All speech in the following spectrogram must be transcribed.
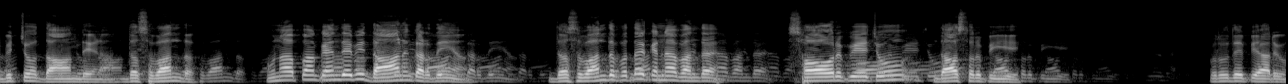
ਵਿੱਚੋਂ ਦਾਨ ਦੇਣਾ ਦਸਵੰਦ ਹੁਣ ਆਪਾਂ ਕਹਿੰਦੇ ਵੀ ਦਾਨ ਕਰਦੇ ਆ ਦਸਵੰਦ ਪਤਾ ਕਿੰਨਾ ਬੰਦਾ 100 ਰੁਪਏ ਚੋਂ 10 ਰੁਪਏ ਗੁਰੂ ਦੇ ਪਿਆਰਿਓ।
